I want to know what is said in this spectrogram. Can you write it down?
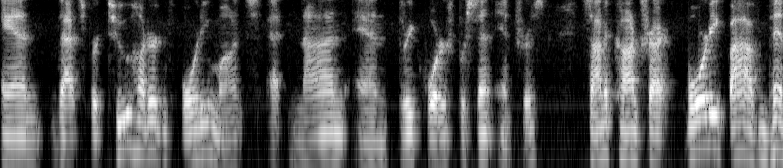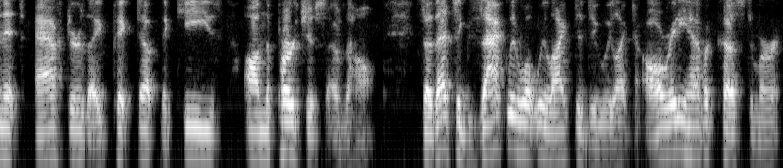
and that's for 240 months at nine and three quarters percent interest sign a contract 45 minutes after they picked up the keys on the purchase of the home. So that's exactly what we like to do. We like to already have a customer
